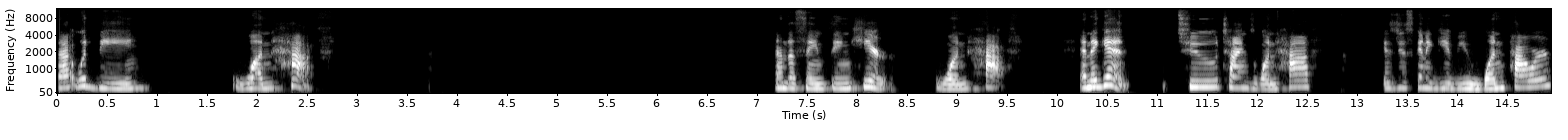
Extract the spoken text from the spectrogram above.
that would be one half. And the same thing here, one half. And again, two times one half is just gonna give you one power,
